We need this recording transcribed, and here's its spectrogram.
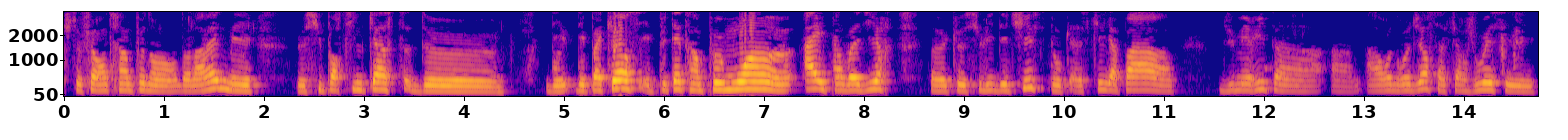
je te fais rentrer un peu dans, dans l'arène, mais le supporting cast de, des, Packers est peut-être un peu moins euh, hype, on va dire, euh, que celui des Chiefs? Donc, est-ce qu'il n'y a pas du mérite à, à, Aaron Rodgers à faire jouer ses,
